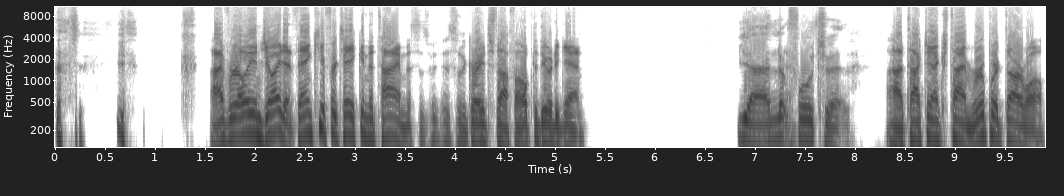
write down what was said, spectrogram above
I've really enjoyed it. Thank you for taking the time. This is this is great stuff. I hope to do it again. Yeah, I look yeah. forward to it. Uh, talk to you next time, Rupert Darwall.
